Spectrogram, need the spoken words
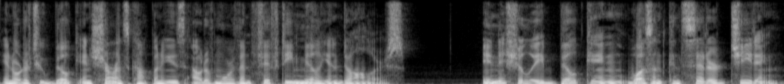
in order to bilk insurance companies out of more than $50 million. Initially, bilking wasn't considered cheating,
